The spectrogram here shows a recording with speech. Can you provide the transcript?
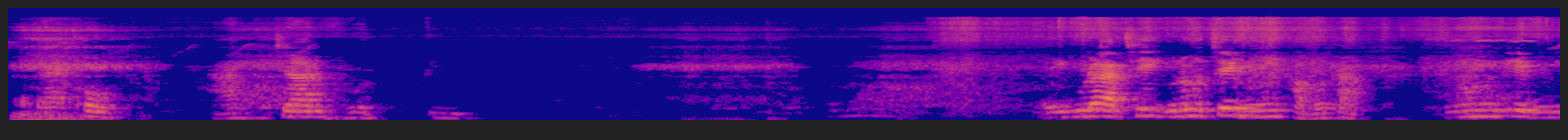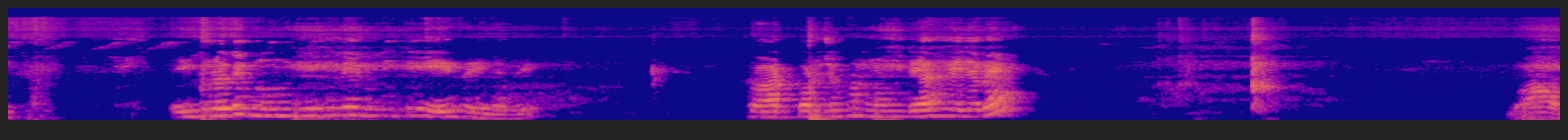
দেখো হাজার ভর্তি। এইগুলো আছে, এইগুলো হচ্ছে এমনি খাব, থাক। নুন দিয়ে এমনি খাব। এইগুলোতে নুন দিয়ে দিলে এমনিতে এ হয়ে যাবে। খাওয়ার পর যখন নুন দেওয়া হয়ে যাবে, ওয়াও।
